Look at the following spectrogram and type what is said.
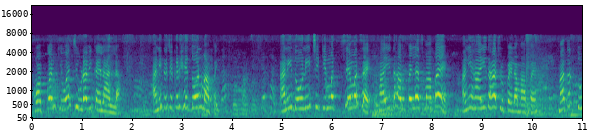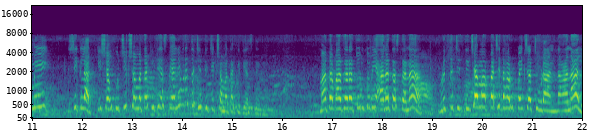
पॉपकॉर्न किंवा चिवडा विकायला आणला. आणि त्याच्याकडे हे दोन माप आहेत. आणि दोन्हीची किंमत सेमच आहे. हाही दहा रुपयालाच माप आहे आणि हाही दहाच रुपयाला माप आहे. मात्र तुम्ही शिकलात की शंकूची क्षमता किती असते आणि वृत्तचित्तीची क्षमता किती असते? मग आता बाजारातून तुम्ही आणत असताना वृत्तचित्तीच्या मापाचे दहा रुपयाचा चिवडा आणाल?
